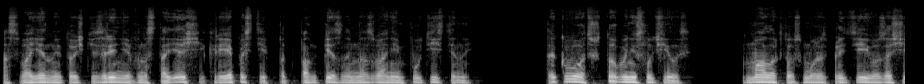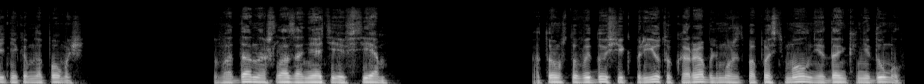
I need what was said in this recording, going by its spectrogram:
а с военной точки зрения в настоящей крепости под помпезным названием «Путь истины». Так вот, что бы ни случилось, мало кто сможет прийти его защитникам на помощь. Вода нашла занятие всем. О том, что в идущий к приюту корабль может попасть молния, Данька не думал.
